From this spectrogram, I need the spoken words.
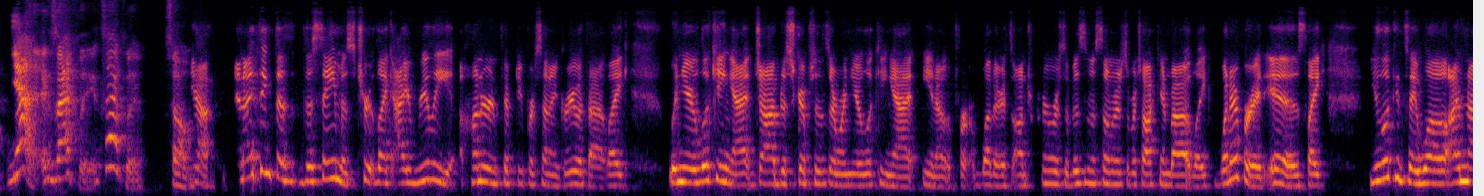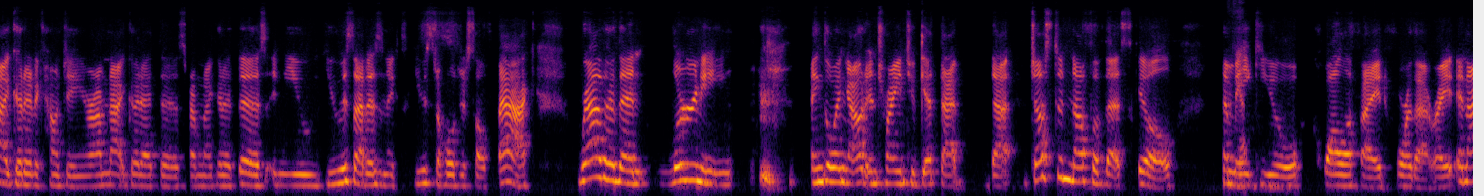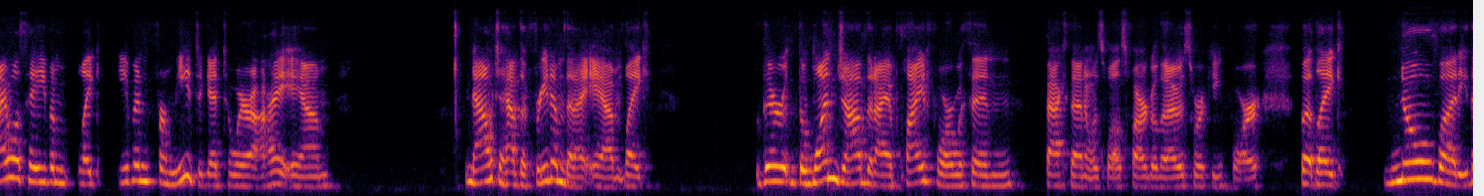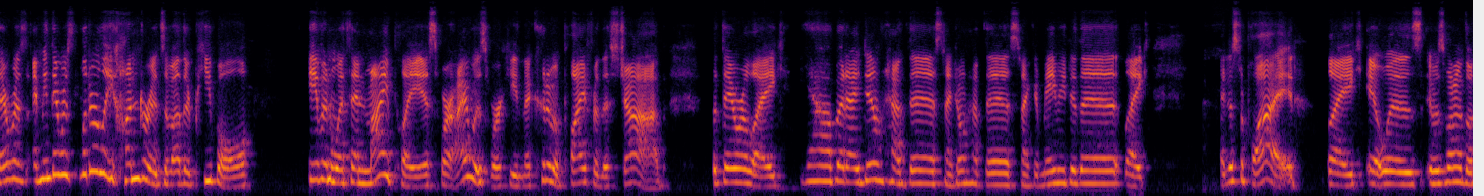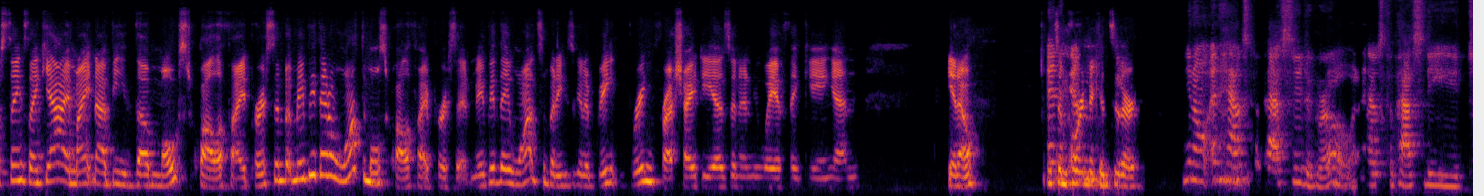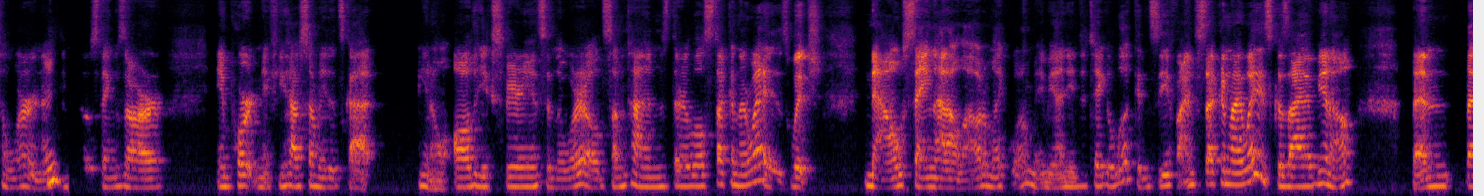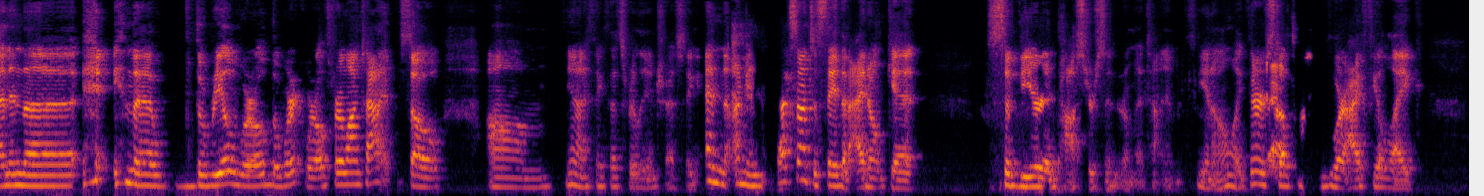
Yeah, exactly. Exactly. So yeah, and I think that the same is true. Like I really 150% agree with that. Like when you're looking at job descriptions or when you're looking at, you know, for whether it's entrepreneurs or business owners that we're talking about, like whatever it is, like you look and say, well, I'm not good at accounting or I'm not good at this or I'm not good at this. And you use that as an excuse to hold yourself back rather than learning and going out and trying to get that that just enough of that skill to make yeah. you qualified for that, right? And I will say, even like, even for me to get to where I am now, to have the freedom that I am, like, there, the one job that I applied for within back then it was Wells Fargo that I was working for, but like nobody, there was, I mean, there was literally hundreds of other people, even within my place where I was working, that could have applied for this job. But they were like, yeah, but I don't have this and I don't have this and I could maybe do this. Like, I just applied like it was it was one of those things like yeah i might not be the most qualified person but maybe they don't want the most qualified person. Maybe they want somebody who's going to bring bring fresh ideas and a new way of thinking and you know it's and, important and, to consider. You know and has capacity to grow and has capacity to learn. Mm-hmm. i think those things are important. If you have somebody that's got you know all the experience in the world sometimes they're a little stuck in their ways which now saying that out loud i'm like well maybe i need to take a look and see if i'm stuck in my ways because i have you know been been in the in the the real world, the work world for a long time. So um yeah, I think that's really interesting. And I mean, that's not to say that I don't get severe imposter syndrome at times, you know, like there are yeah. still times where I feel like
